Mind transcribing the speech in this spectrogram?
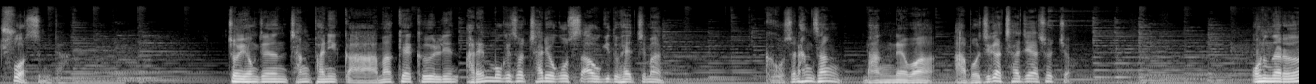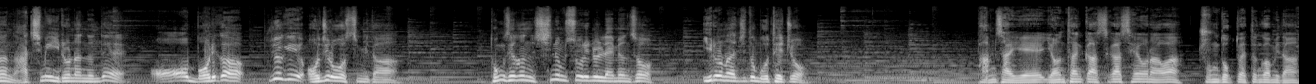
추웠습니다. 저희 형제는 장판이 까맣게 그을린 아랫목에서 자려고 싸우기도 했지만 그곳은 항상 막내와 아버지가 차지하셨죠. 어느 날은 아침에 일어났는데 어, 머리가 무지하게 어지러웠습니다. 동생은 신음소리를 내면서 일어나지도 못했죠. 밤사이에 연탄가스가 새어나와 중독됐던 겁니다.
